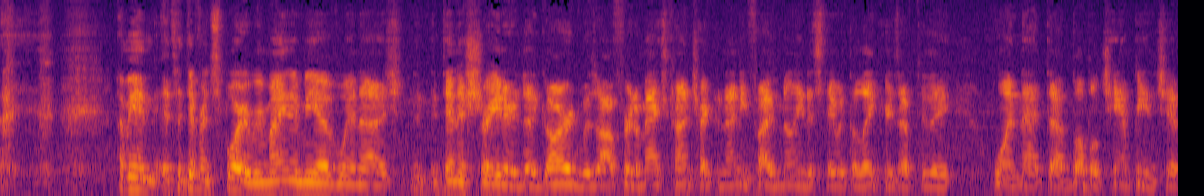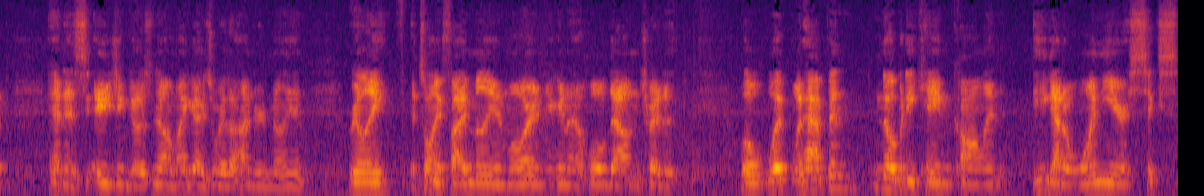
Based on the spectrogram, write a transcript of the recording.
I mean, it's a different sport. It reminded me of when uh, Dennis Schroder, the guard, was offered a max contract of ninety-five million to stay with the Lakers after they won that uh, bubble championship, and his agent goes, "No, my guy's worth a hundred million. Really? It's only five million more, and you're to hold out and try to." Well, what what happened? Nobody came calling. He got a one-year, six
